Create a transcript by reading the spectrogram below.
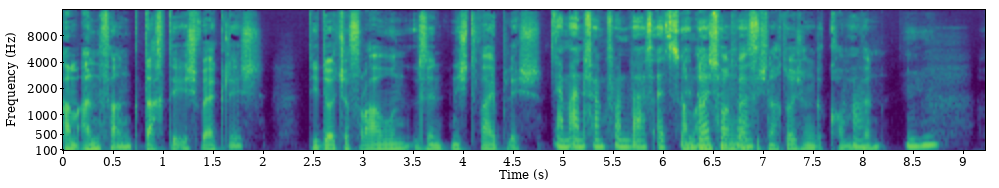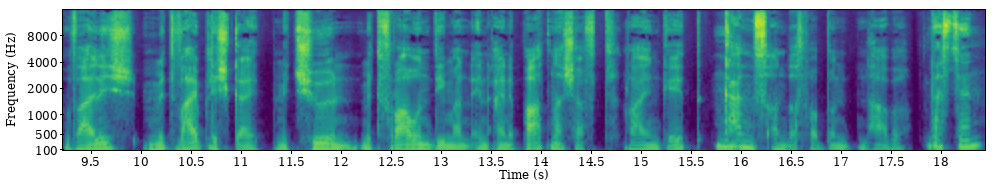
Am Anfang dachte ich wirklich, die deutschen Frauen sind nicht weiblich. Am Anfang von was, als du Am in Deutschland Anfang, warst? als ich nach Deutschland gekommen ah. bin. Mhm. Weil ich mit Weiblichkeit, mit Schön, mit Frauen, die man in eine Partnerschaft reingeht, mhm. ganz anders verbunden habe. Was denn?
